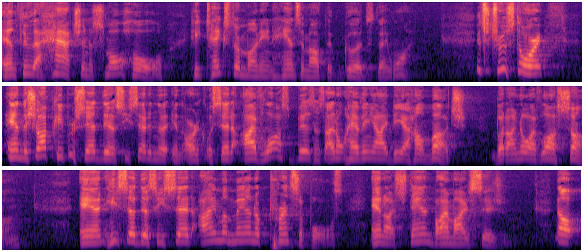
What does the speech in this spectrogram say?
and through the hatch in a small hole, he takes their money and hands them out the goods they want. It's a true story. And the shopkeeper said this. He said in the, in the article, he said, I've lost business. I don't have any idea how much, but I know I've lost some. And he said this. He said, I'm a man of principles, and I stand by my decision. Now,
